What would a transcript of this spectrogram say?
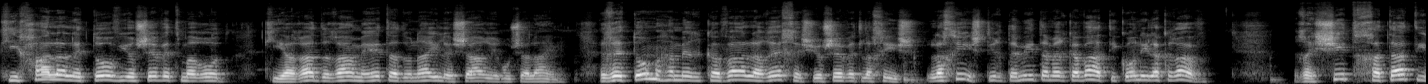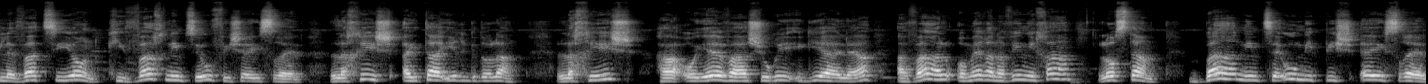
כי חלה לטוב יושבת מרוד, כי ירד רע מאת אדוני לשער ירושלים. רתום המרכבה לרכש יושבת לכיש. לכיש, תרתמי את המרכבה, תיכוני לקרב. ראשית חטאתי לבת ציון, כי בך נמצאו פשעי ישראל. לכיש הייתה עיר גדולה. לכיש, האויב האשורי הגיע אליה, אבל אומר הנביא מיכה, לא סתם. בה נמצאו מפשעי ישראל.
